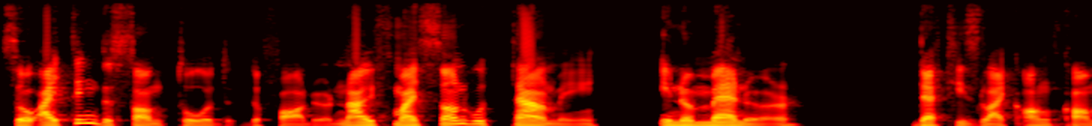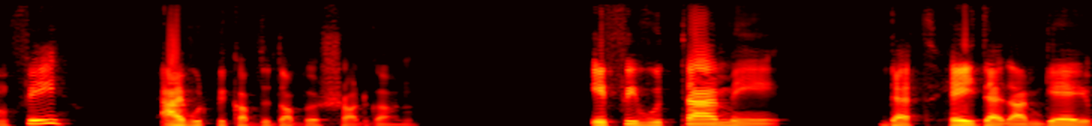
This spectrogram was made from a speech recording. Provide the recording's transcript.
So I think the son told the father. Now, if my son would tell me in a manner that he's like uncomfy, I would pick up the double shotgun. If he would tell me that, hey, dad, I'm gay,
